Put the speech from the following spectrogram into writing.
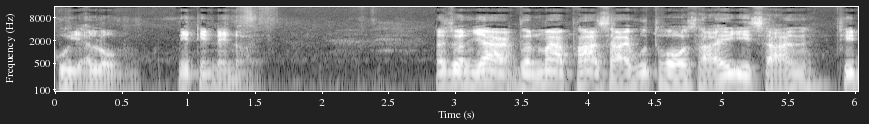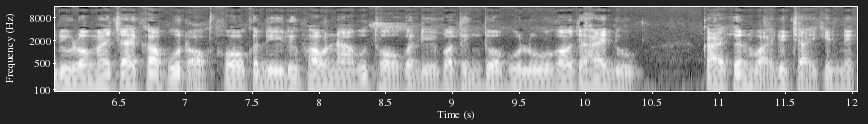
คุยอารมณ์ นิดนิดหน่อยหน่อยๆและส่วนยากส่วนมากพระสายพุทโธสายอีสานที่ดูลมหายใจเข้าพุทออกโธก็ดีหรือภาวนาพุทโธก็ดีพอถึงตัวผู้รู้เขาจะให้ดูกายเคลื่อนไหวด้วยใจคิดนึก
